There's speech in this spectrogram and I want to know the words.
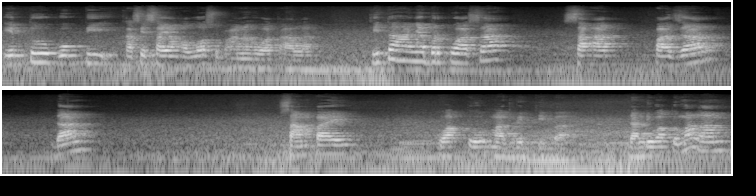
itu bukti kasih sayang Allah Subhanahu wa taala kita hanya berpuasa saat fajar dan sampai waktu maghrib tiba. Dan di waktu malam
